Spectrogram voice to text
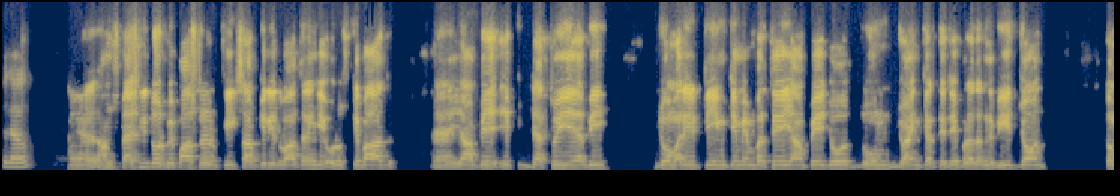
हेलो अ, हम स्पेशली तौर पे पास्टर फीक साहब के लिए दुआ करेंगे और उसके बाद अ, यहाँ पे एक डेथ हुई है अभी जो हमारी टीम के मेंबर थे, यहाँ पे जो जूम ज्वाइन करते थे ब्रदर नवीद जॉन तुम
